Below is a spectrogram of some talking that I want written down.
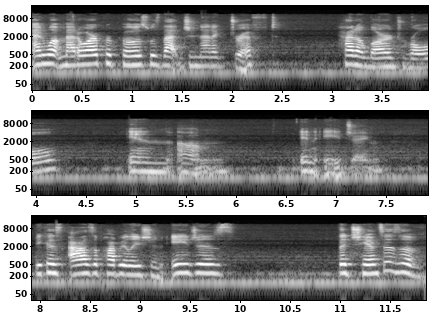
And what Medawar proposed was that genetic drift had a large role in um, in aging, because as a population ages, the chances of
